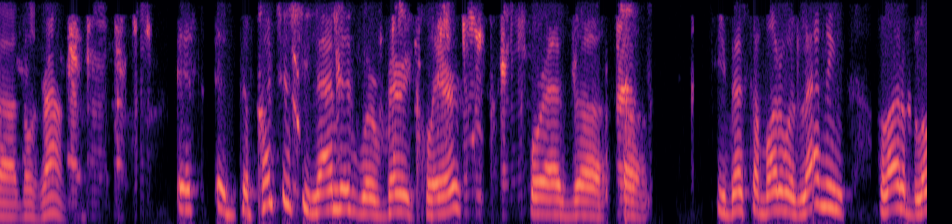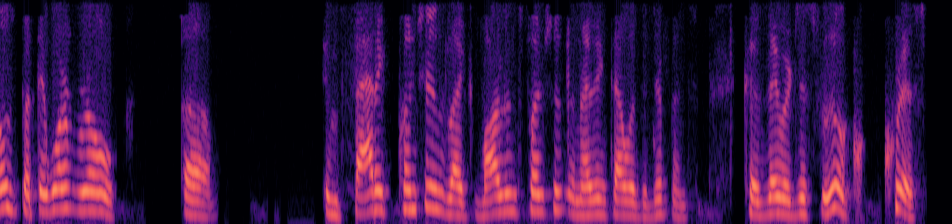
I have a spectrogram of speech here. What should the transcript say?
uh, those rounds? It, it, the punches she landed were very clear, whereas uh, uh, Yves Zamora was landing a lot of blows, but they weren't real uh, emphatic punches like Marlen's punches, and I think that was the difference because they were just real crisp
